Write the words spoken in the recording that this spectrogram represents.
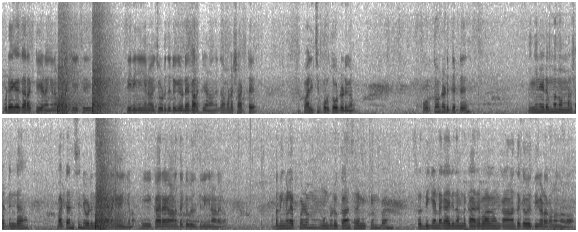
ഇവിടെയൊക്കെ കറക്റ്റ് ചെയ്യണം. ഇങ്ങനെ മടക്കി ഇച്ചിരി തിരികെ ഇങ്ങനെ വെച്ച് കൊടുത്തിട്ട് ഇവിടെ കറക്റ്റ് ചെയ്യണം. എന്നിട്ട് നമ്മുടെ ഷർട്ട് വലിച്ച് പുറത്തോട്ട് എടുക്കണം. പുറത്തോട്ട് എടുത്തിട്ട് ഇങ്ങനെ ഇടുമ്പോൾ നമ്മുടെ ഷർട്ടിന്റെ ബട്ടൺസിന്റെ ഇവിടെ നിന്ന് ഇറങ്ങി നിൽക്കണം. ഈ കര കാണത്തക്ക വിധത്തിൽ ഇങ്ങനെ അടക്കണം അപ്പം നിങ്ങൾ എപ്പോഴും മുണ്ടെടുക്കാൻ ശ്രമിക്കുമ്പം ശ്രദ്ധിക്കേണ്ട കാര്യം നമ്മുടെ കരഭാഗം കാണത്തക്ക വിധത്തിൽ കിടക്കണം എന്നുള്ളതാണ്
